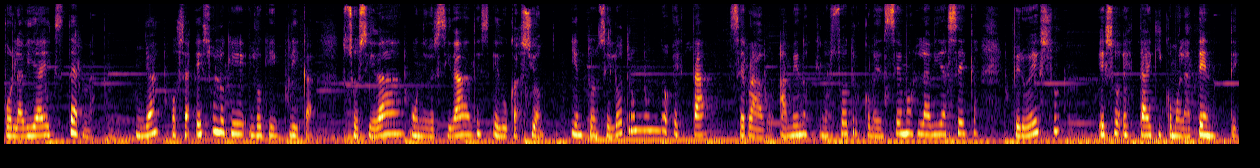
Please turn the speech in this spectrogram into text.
por la vía externa. ¿Ya? O sea, eso es lo que, lo que implica sociedad, universidades, educación. Y entonces el otro mundo está cerrado, a menos que nosotros comencemos la vía seca, pero eso eso está aquí como latente,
